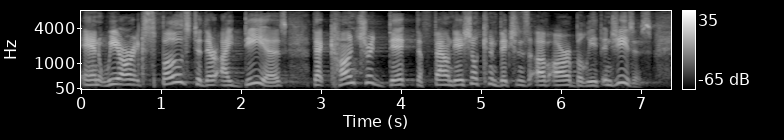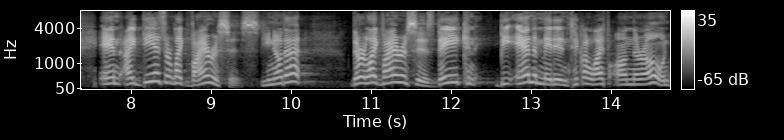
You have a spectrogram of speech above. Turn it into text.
And we are exposed to their ideas that contradict the foundational convictions of our belief in Jesus. And ideas are like viruses. You know that? They're like viruses. They can be animated and take on life on their own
